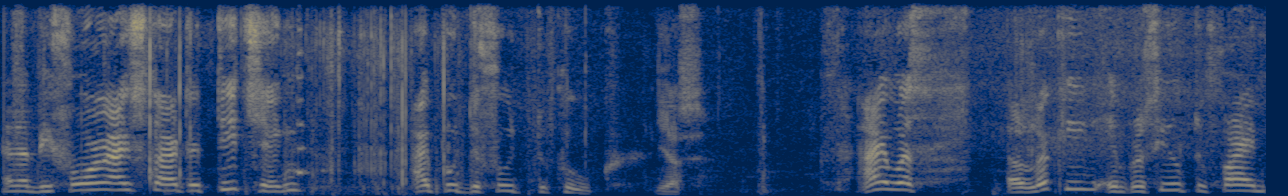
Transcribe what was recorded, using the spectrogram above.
And then before I started teaching, I put the food to cook. Yes. I was uh, lucky in Brazil to find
